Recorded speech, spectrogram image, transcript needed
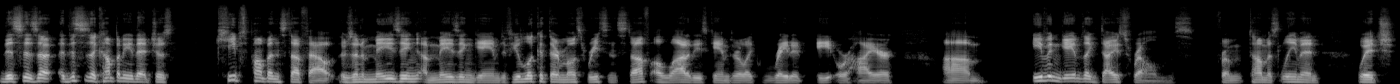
this is a this is a company that just keeps pumping stuff out. There's an amazing, amazing games. If you look at their most recent stuff, a lot of these games are like rated eight or higher. Um, even games like Dice Realms from Thomas Lehmann, which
